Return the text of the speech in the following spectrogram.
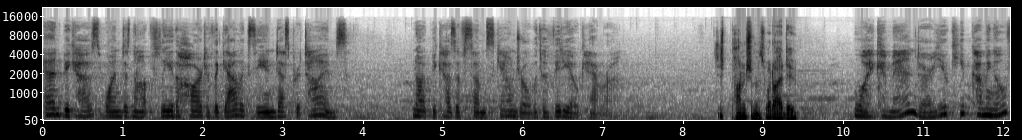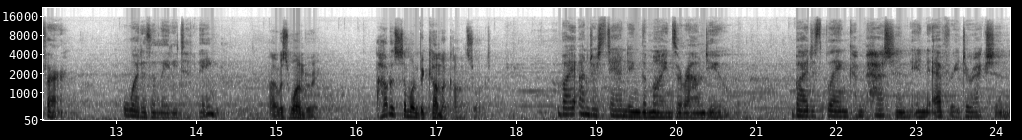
And because one does not flee the heart of the galaxy in desperate times. Not because of some scoundrel with a video camera. Just punch him is what I do. Why, Commander, you keep coming over. What is a lady to think? I was wondering, how does someone become a consort? By understanding the minds around you. By displaying compassion in every direction.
